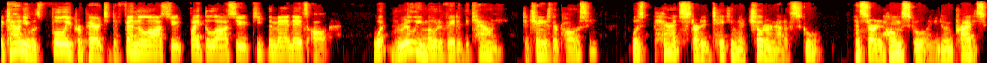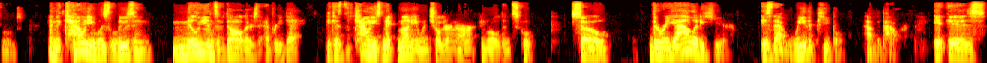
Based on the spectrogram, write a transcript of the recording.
The county was fully prepared to defend the lawsuit, fight the lawsuit, keep the mandates, all that. What really motivated the county to change their policy was parents started taking their children out of school and started homeschooling and doing private schools. And the county was losing millions of dollars every day because the counties make money when children are enrolled in school. So the reality here is that we, the people, have the power. It is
